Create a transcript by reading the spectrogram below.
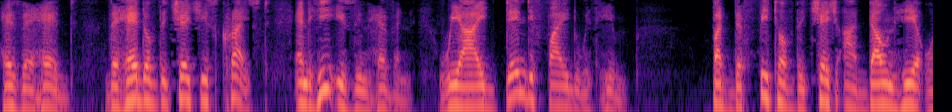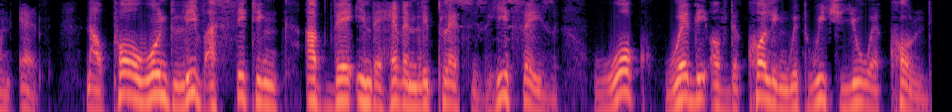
has a head. The head of the church is Christ, and he is in heaven. We are identified with him. But the feet of the church are down here on earth. Now, Paul won't leave us sitting up there in the heavenly places. He says, walk worthy of the calling with which you were called.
